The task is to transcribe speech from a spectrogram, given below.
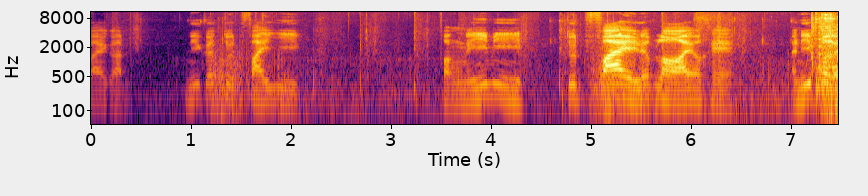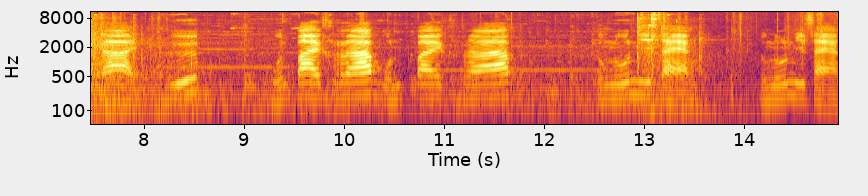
ฟก่อน นี่ก็จุดไฟอีก ฝั่งนี้มีจุดไฟเรียบร้อยโอเค อันนี้เปิดได้ฮึบหมุนไปครับ หมุนไปครับ ตรงนู้นมีแสง ตรงนู้นมีแสง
